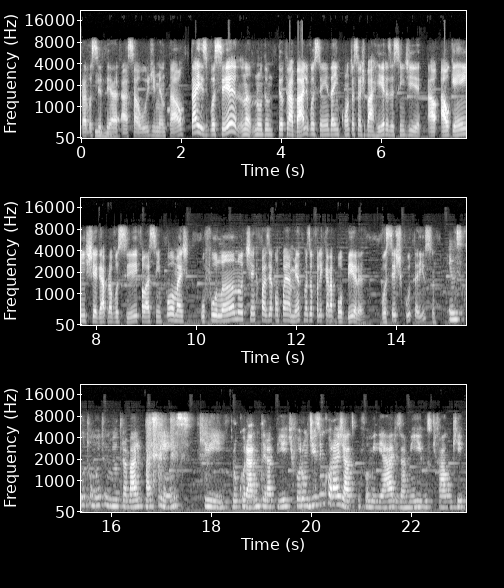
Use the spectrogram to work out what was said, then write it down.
Para você uhum. ter a, a, saúde mental. Thaís, você, no, no, teu trabalho, você ainda encontra essas barreiras, assim, de a, alguém chegar para você e falar assim, pô, mas o fulano tinha que fazer acompanhamento, mas eu falei que era bobeira. Você escuta isso? Eu escuto muito no meu trabalho pacientes que procuraram terapia e que foram desencorajados por familiares, amigos, que falam que,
